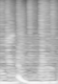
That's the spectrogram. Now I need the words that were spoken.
push the button.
